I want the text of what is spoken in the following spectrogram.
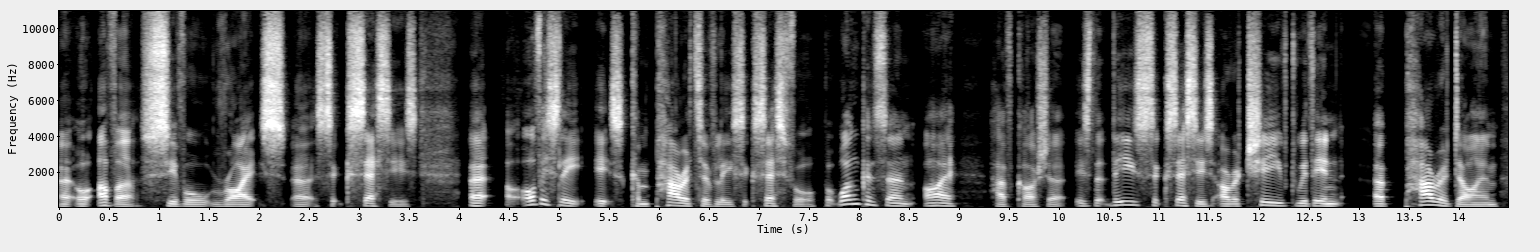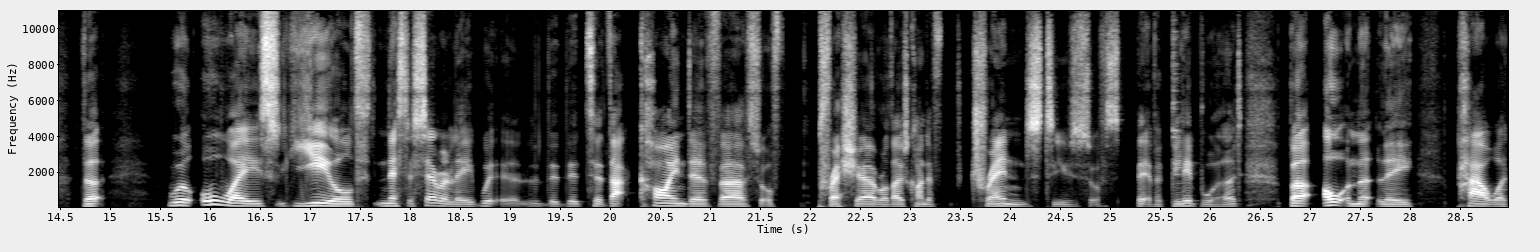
uh, or other civil rights uh, successes. Uh, obviously, it's comparatively successful, but one concern I have, Kasia, is that these successes are achieved within a paradigm that will always yield necessarily uh, to that kind of uh, sort of pressure or those kind of trends, to use sort of a bit of a glib word, but ultimately, power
